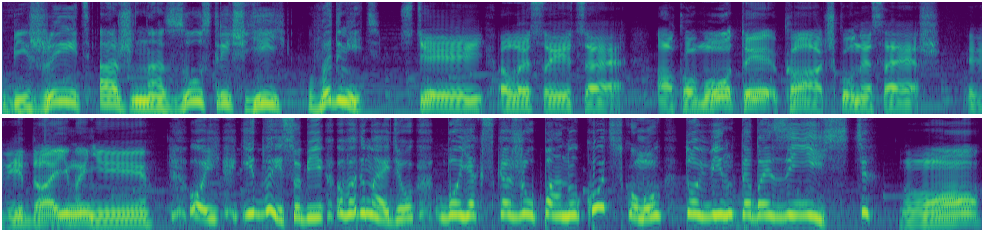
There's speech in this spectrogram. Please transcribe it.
Біжить аж назустріч їй ведмідь. Стій, лисице, а кому ти качку несеш? Віддай мені. Ой, іди собі, ведмедю, бо як скажу пану Коцькому, то він тебе з'їсть. О,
